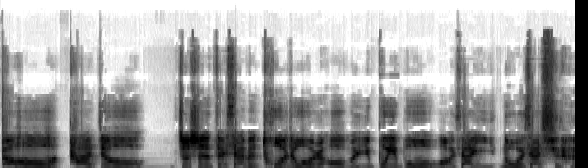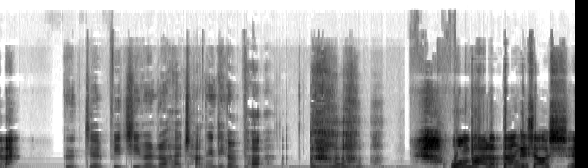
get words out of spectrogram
然后他就就是在下面拖着我，然后我们一步一步往下移挪下去的。这比七分钟还长一点吧？我们爬了半个小时，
